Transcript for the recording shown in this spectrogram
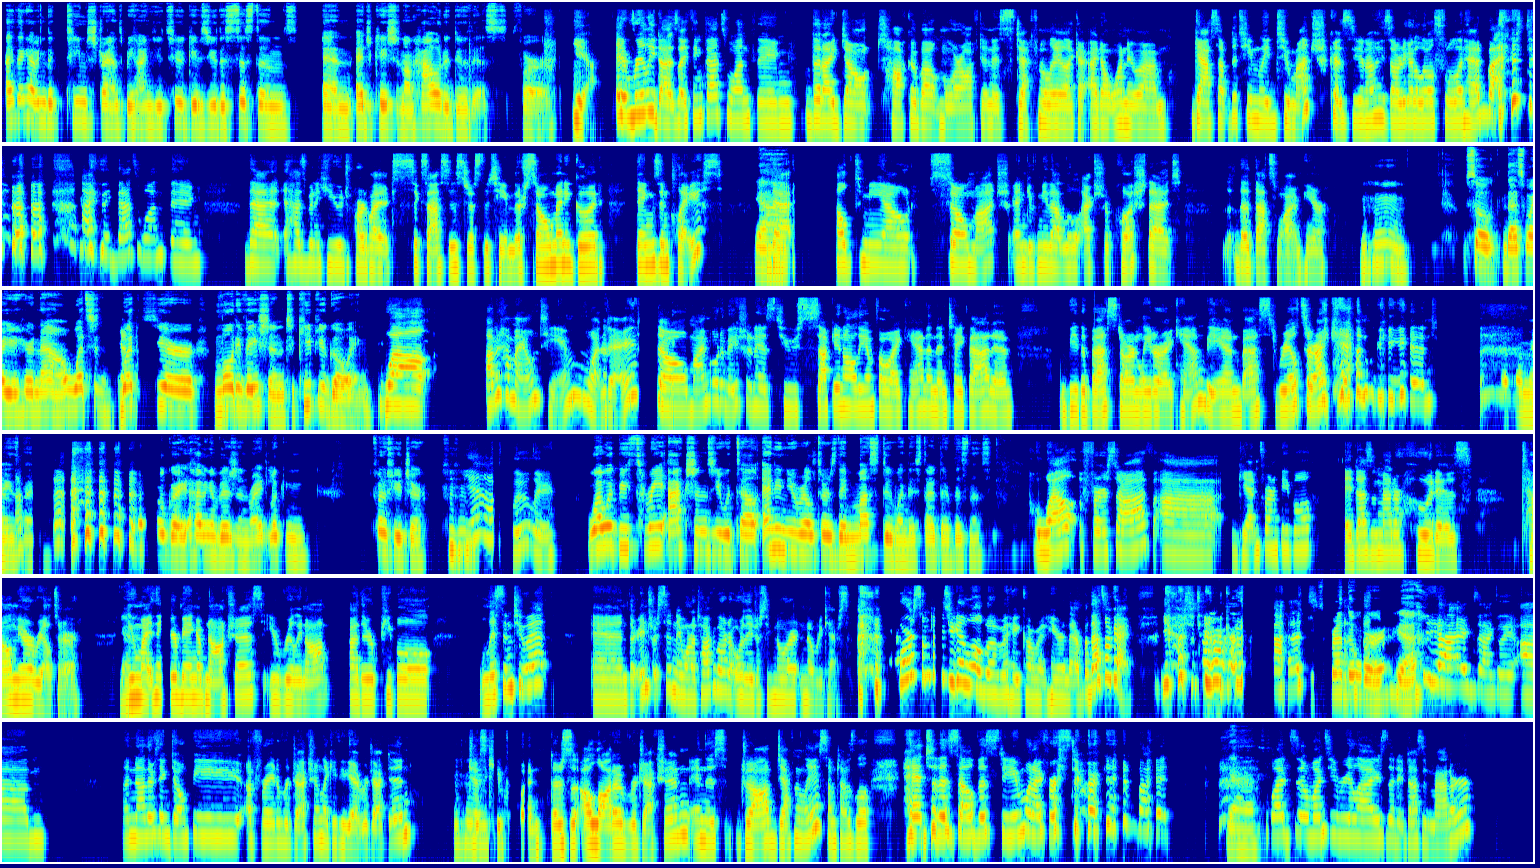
I think having the team strands behind you too gives you the systems and education on how to do this for Yeah. It really does. I think that's one thing that I don't talk about more often is definitely like I, I don't want to um gas up the team lead too much because you know he's already got a little swollen head but i think that's one thing that has been a huge part of my success is just the team. There's so many good things in place yeah. that helped me out so much and give me that little extra push that that that's why I'm here. Mm-hmm. So that's why you're here now. What's yeah. what's your motivation to keep you going? Well, I'm gonna have my own team one day. So my motivation is to suck in all the info I can and then take that and be the best darn leader I can be and best realtor I can be. And that's amazing. That's so great having a vision, right? Looking for the future. yeah, absolutely. What would be three actions you would tell any new realtors they must do when they start their business? Well, first off, uh, get in front of people. It doesn't matter who it is. Tell them you're a realtor. Yeah. You might think you're being obnoxious. You're really not either people listen to it and they're interested and they want to talk about it or they just ignore it and nobody cares or sometimes you get a little bit of a hate comment here and there but that's okay you have to yeah. spread the word yeah yeah exactly um another thing don't be afraid of rejection like if you get rejected Mm-hmm. Just keep going. There's a lot of rejection in this job, definitely. Sometimes a little hit to the self esteem when I first started, but yeah, once once you realize that it doesn't matter,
